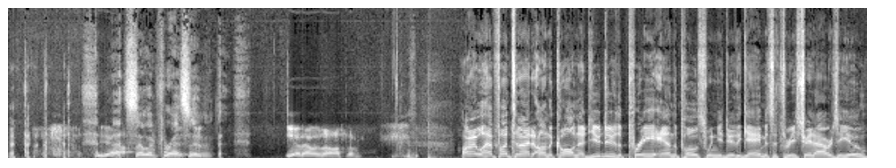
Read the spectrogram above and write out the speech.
yeah, that's so impressive. yeah, that was awesome. All right, we'll have fun tonight on the call. Now, do you do the pre and the post when you do the game? Is it three straight hours of you?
